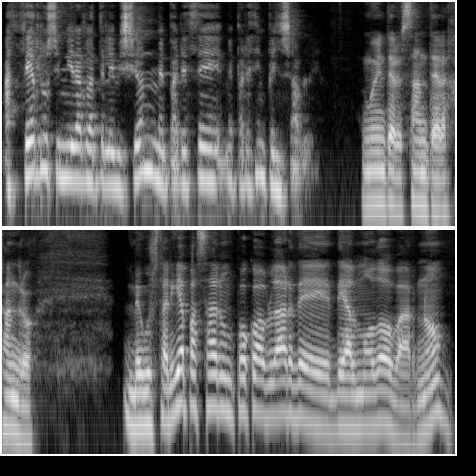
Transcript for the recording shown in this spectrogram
hacerlo sin mirar la televisión me parece, me parece impensable. Muy interesante, Alejandro. Me gustaría pasar un poco a hablar de, Almodóvar, ¿no?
